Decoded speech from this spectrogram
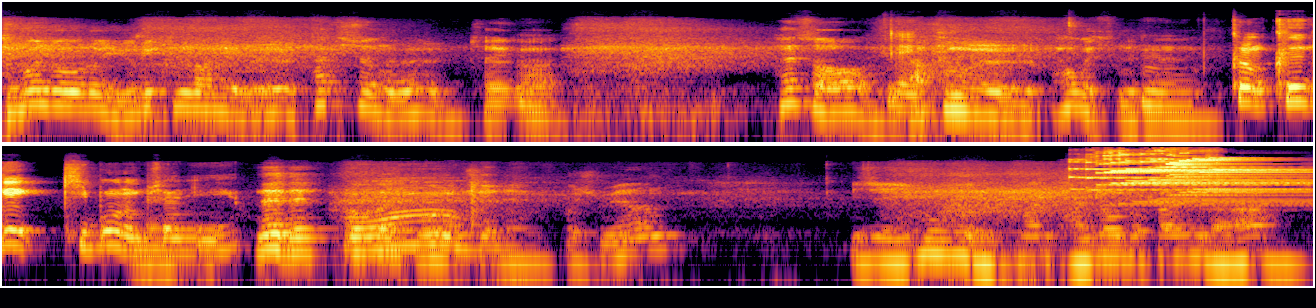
기본적으로 유리 칸막이를 파티션을 저희가 해서 네. 납품을 하고 있습니다. 음. 그럼 그게 기본 네. 옵션이에요? 네 네. 그거가 아. 기본 옵션이에요. 보시면 이제 이 부분 한 반 정도까지가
